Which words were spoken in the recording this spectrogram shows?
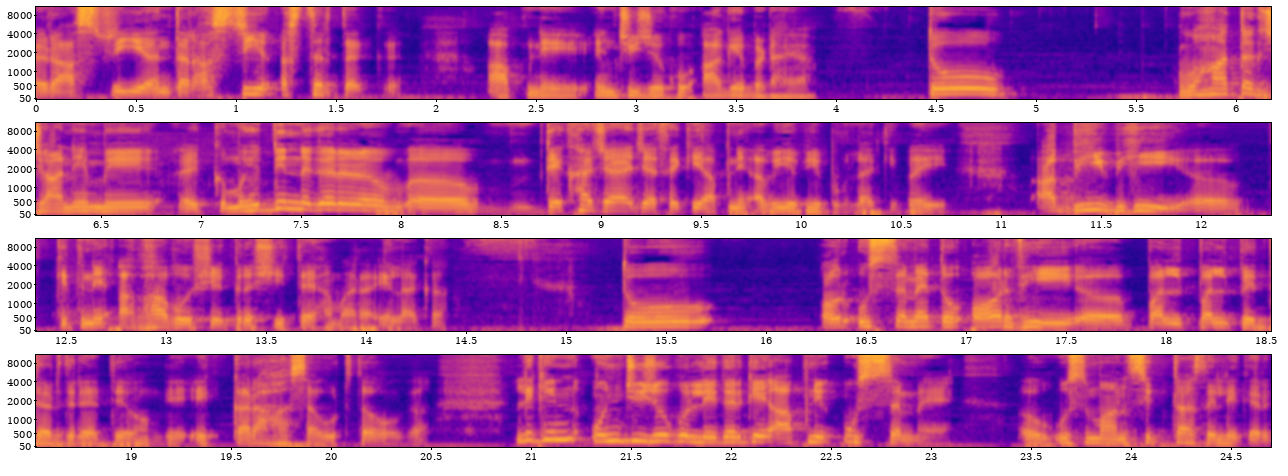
राष्ट्रीय, अंतर्राष्ट्रीय स्तर तक आपने इन चीज़ों को आगे बढ़ाया। तो वहाँ तक जाने में एक मोहिद्दीन नगर देखा जाए, जैसे कि आपने अभी अभी बोला कि भाई अभी भी कितने अभावों से ग्रसित है हमारा इलाका। तो और उस समय तो और भी पल पल पे दर्द रहते होंगे, एक कराह सा उठता होगा। लेकिन उन चीज़ों को लेकर के आपने उस समय उस मानसिकता से लेकर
